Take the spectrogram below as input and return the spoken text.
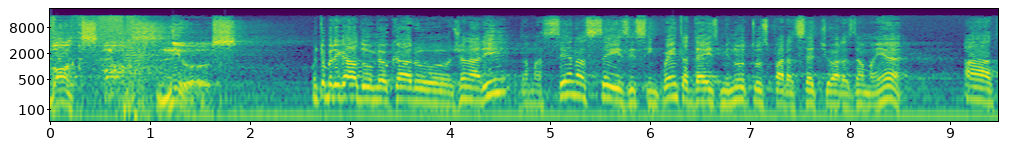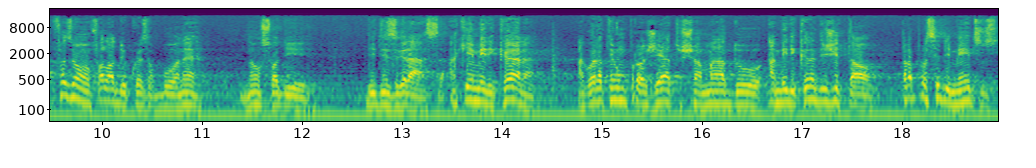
Vox News. Muito obrigado, meu caro Janari. Damascena, 6 e 50 10 minutos para 7 horas da manhã. Ah, fazer um, falar de coisa boa, né? Não só de, de desgraça. Aqui em Americana, agora tem um projeto chamado Americana Digital para procedimentos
